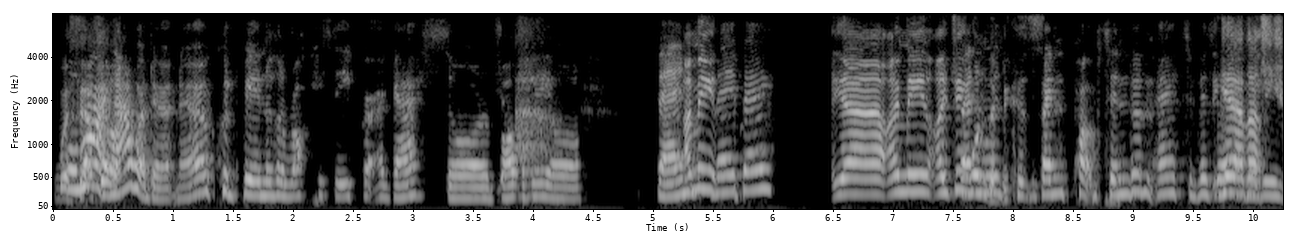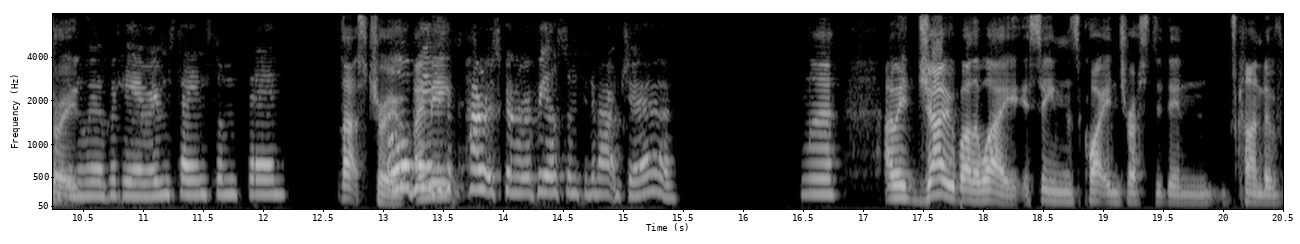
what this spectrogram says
Well, right now like... I don't know. Could be another Rocky secret, I guess, or Bobby or Ben. I mean, maybe. Yeah, I mean, I do ben wonder was, because Ben pops in, doesn't he, to visit? Yeah, that's true. We overhear him saying something. That's true. Or maybe I mean, the parrot's going to reveal something about Jo. Eh. I mean, Jo, by the way, it seems quite interested in kind of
